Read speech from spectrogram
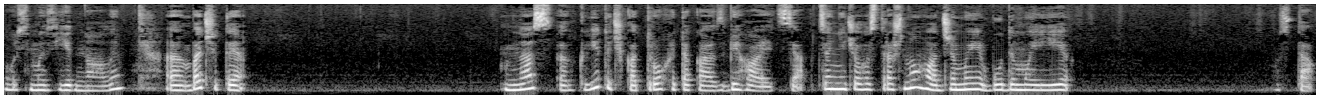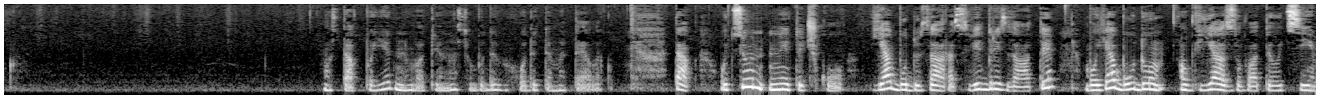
Ось ми з'єднали. Е, бачите, у нас е, квіточка трохи така збігається. Це нічого страшного, адже ми будемо її ось так. Ось так поєднувати, і у нас буде виходити метелик. Так, оцю ниточку я буду зараз відрізати, бо я буду обв'язувати оці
